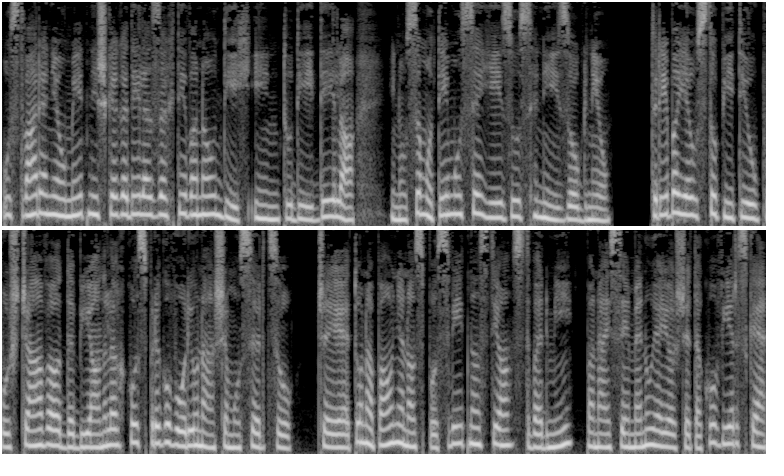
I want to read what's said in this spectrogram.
ustvarjanje umetniškega dela zahteva navdih in tudi delo, in vsemu temu se Jezus ni izognil. Treba je vstopiti v poščavo, da bi on lahko spregovoril našemu srcu, Če je to napolnjeno s posvetnostjo, stvarmi, pa naj se imenujejo še tako verske,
